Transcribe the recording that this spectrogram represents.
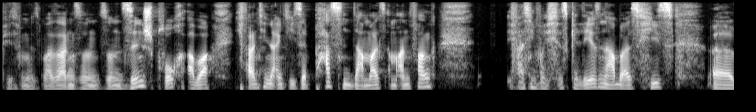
wie soll man mal sagen, so ein, so ein Sinnspruch, aber ich fand ihn eigentlich sehr passend damals am Anfang. Ich weiß nicht, wo ich das gelesen habe, es hieß, äh,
